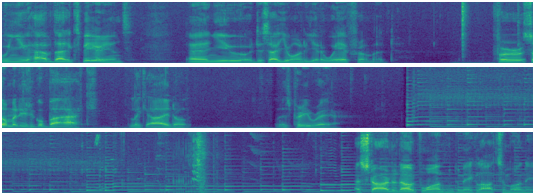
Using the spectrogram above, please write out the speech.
When you have that experience and you decide you want to get away from it, for somebody to go back like I don't, is pretty rare. I started out wanting to make lots of money.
